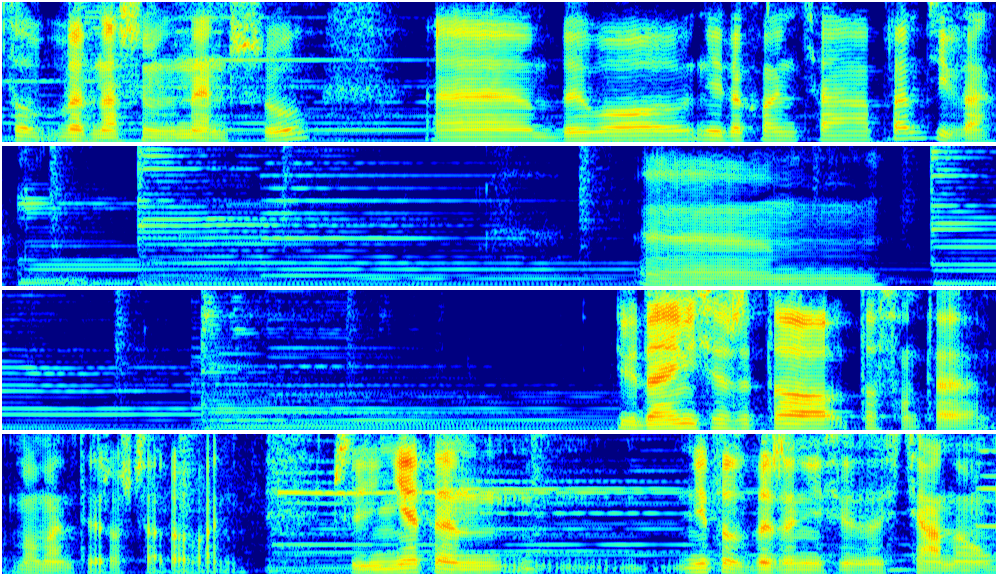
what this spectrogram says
co we w naszym wnętrzu było nie do końca prawdziwe. I wydaje mi się, że to, to są te momenty rozczarowań. Czyli nie ten, nie to zderzenie się ze ścianą, e,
